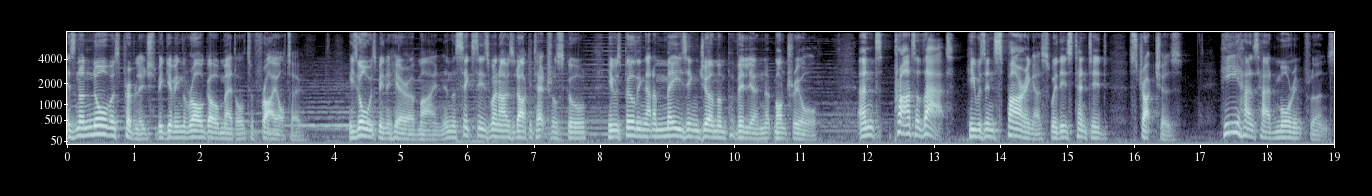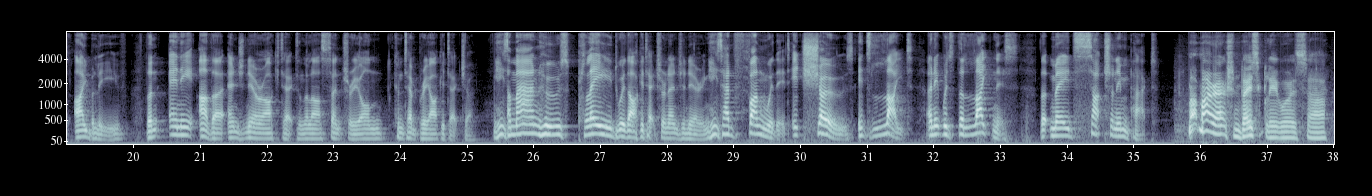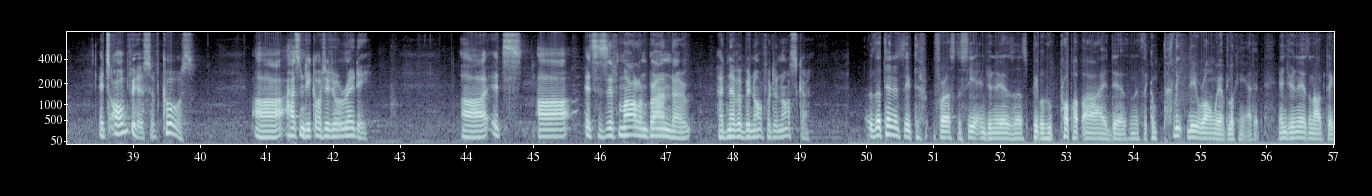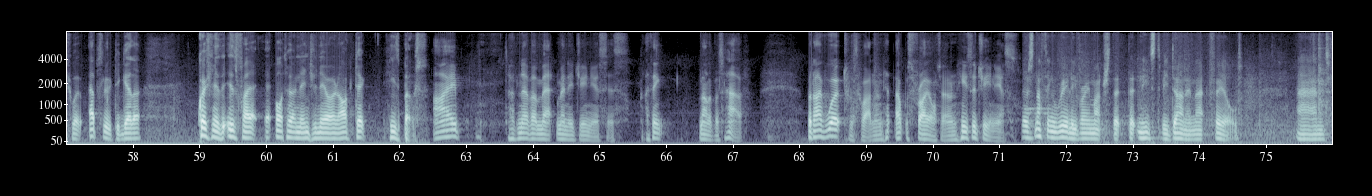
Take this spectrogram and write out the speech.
It's an enormous privilege to be giving the Royal Gold Medal to Frei Otto. He's always been a hero of mine. In the 60s, when I was at architectural school, he was building that amazing German pavilion at Montreal. And prior to that, he was inspiring us with his tented structures. He has had more influence, I believe, than any other engineer or architect in the last century on contemporary architecture. He's a man who's played with architecture and engineering. He's had fun with it. It shows, it's light, and it was the lightness that made such an impact. My, my reaction basically was uh, it's obvious, of course. Uh, hasn't he got it already? Uh, it's, uh, it's as if Marlon Brando had never been offered an Oscar. There's a tendency to, for us to see engineers as people who prop up our ideas, and it's a completely wrong way of looking at it. Engineers and architects work absolutely together. Question is, is Frei Otto an engineer or an architect? He's both. I have never met many geniuses. I think none of us have. But I've worked with one, and that was Frei Otto, and he's a genius. There's nothing really very much that, that needs to be done in that field. And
